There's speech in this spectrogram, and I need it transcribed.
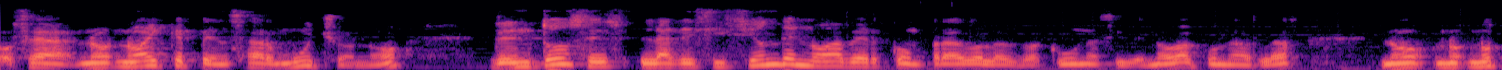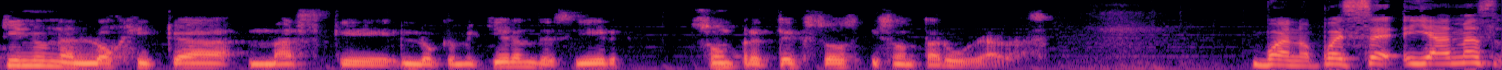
o sea, no, no hay que pensar mucho, ¿no? De entonces, la decisión de no haber comprado las vacunas y de no vacunarlas no, no, no tiene una lógica más que lo que me quieran decir son pretextos y son tarugadas. Bueno, pues eh, y además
